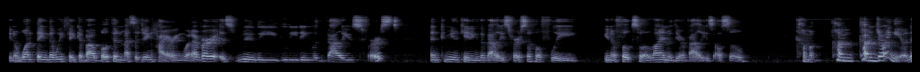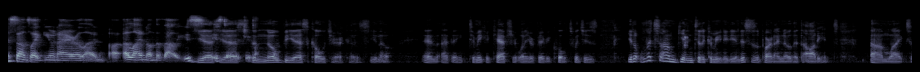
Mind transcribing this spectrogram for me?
you know one thing that we think about both in messaging hiring whatever is really leading with values first and communicating the values first. So hopefully you know folks who align with your values also come come come join you. And it sounds like you and i are aligned uh, aligned on the values. Yes, based on what yes, the no BS culture, because you know, and I think Tamika captured one of your favorite quotes, which is, you know, let's um get into the community, and this is a part I know that the audience um likes.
